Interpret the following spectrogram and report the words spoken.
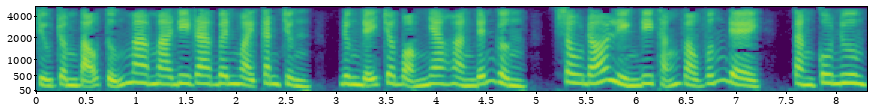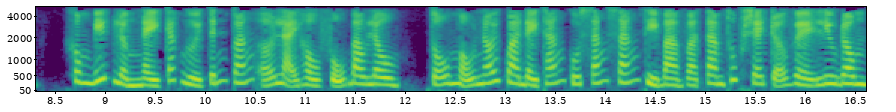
Triệu Trầm bảo tưởng ma ma đi ra bên ngoài canh chừng, đừng để cho bọn nha hoàng đến gần, sau đó liền đi thẳng vào vấn đề, Tăng cô nương, không biết lần này các người tính toán ở lại hầu phủ bao lâu, tổ mẫu nói qua đầy tháng của sáng sáng thì bà và Tam Thúc sẽ trở về Liêu Đông,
